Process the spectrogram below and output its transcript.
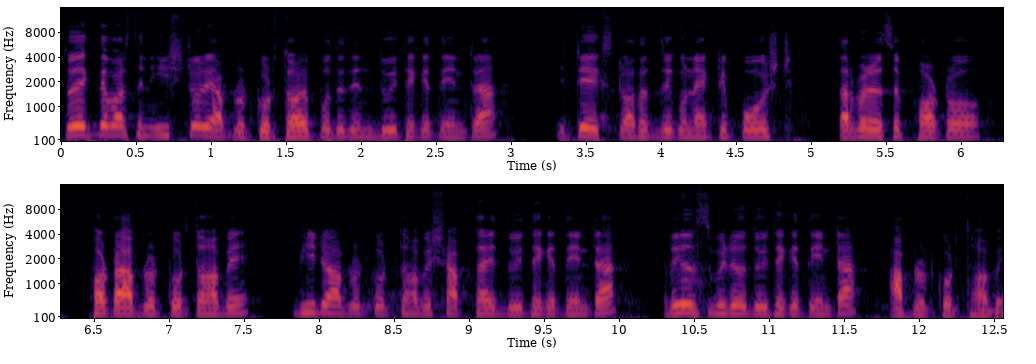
তো দেখতে পাচ্ছেন স্টোরি আপলোড করতে হবে প্রতিদিন দুই থেকে তিনটা। টেক্সট অর্থাৎ যে কোনো একটি পোস্ট তারপরে হচ্ছে ফটো ফটো আপলোড করতে হবে। ভিডিও আপলোড করতে হবে সপ্তাহে দুই থেকে তিনটা। রিলস ভিডিও দুই থেকে তিনটা আপলোড করতে হবে।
